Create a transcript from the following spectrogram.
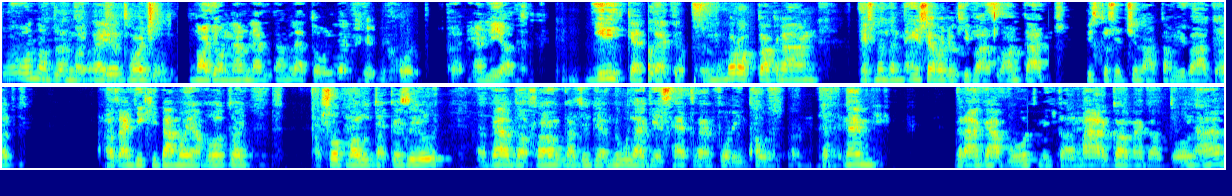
onnan tudom, hogy bejött, hogy nagyon nem lettem letolva emiatt. Irigykedtek, morogtak rám, és mondom, én sem vagyok hibátlan, tehát biztos, hogy csináltam hibákat. Az egyik hibám olyan volt, hogy a sok valuta közül a belga frank az ugye 0,70 forint volt. Tehát nem drágább volt, mint a márka meg a dollár,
